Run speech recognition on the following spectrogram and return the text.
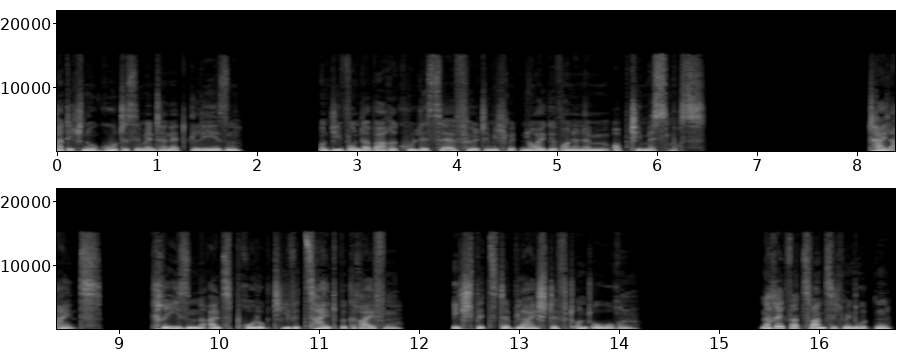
hatte ich nur Gutes im Internet gelesen, und die wunderbare Kulisse erfüllte mich mit neu gewonnenem Optimismus. Teil 1 Krisen als produktive Zeit begreifen. Ich spitzte Bleistift und Ohren. Nach etwa 20 Minuten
